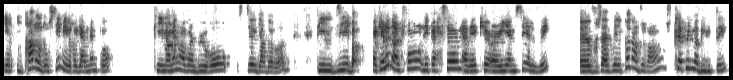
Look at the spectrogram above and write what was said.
il, il, prend mon dossier, mais il le regarde même pas. Puis, il m'emmène dans un bureau style garde-robe. Puis, il me dit, bon, fait que là, dans le fond, les personnes avec un IMC élevé, euh, vous avez pas d'endurance, très peu de mobilité.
